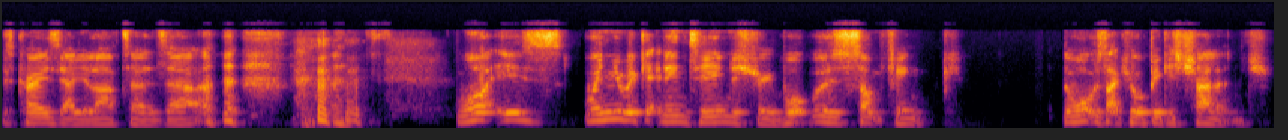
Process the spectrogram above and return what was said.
it's crazy how your life turns out. what is when you were getting into the industry? What was something? What was like your biggest challenge?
